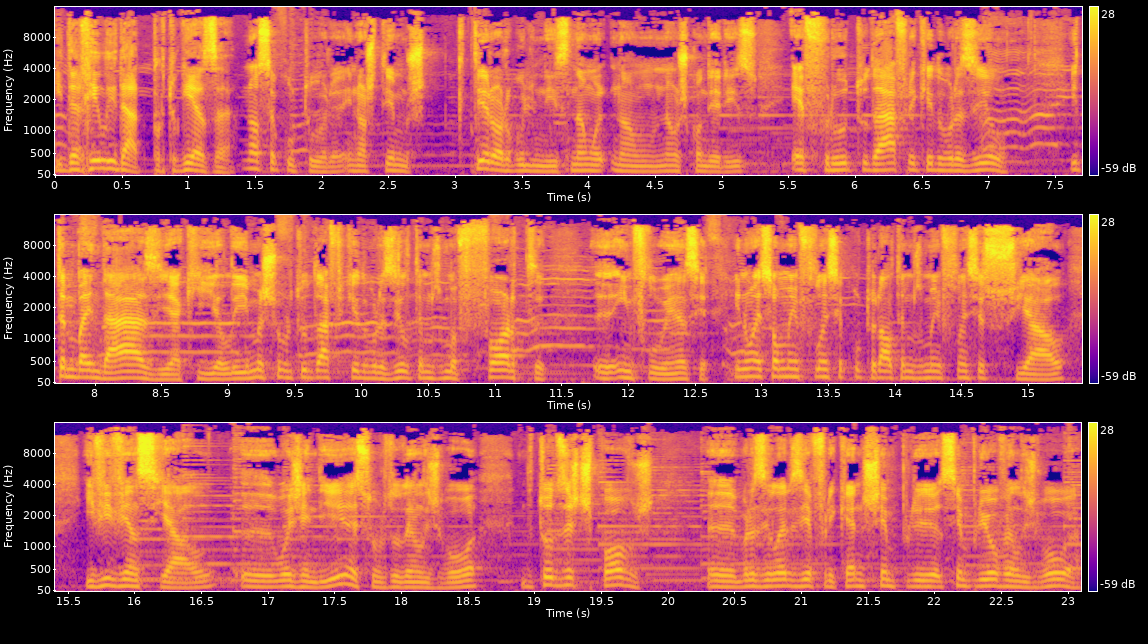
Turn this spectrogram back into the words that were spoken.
e da realidade portuguesa. Nossa cultura, e nós temos que ter orgulho nisso, não, não, não esconder isso, é fruto da África e do Brasil e também da Ásia aqui e ali, mas sobretudo da África e do Brasil, temos uma forte eh, influência. E não é só uma influência cultural, temos uma influência social e vivencial, eh, hoje em dia, sobretudo em Lisboa, de todos estes povos eh, brasileiros e africanos sempre, sempre houve em Lisboa.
